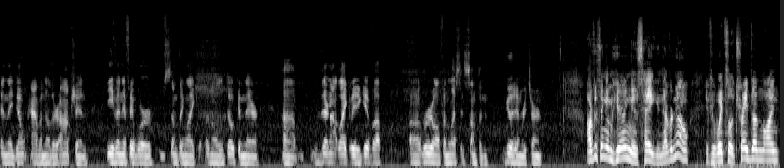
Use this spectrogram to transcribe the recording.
and they don't have another option, even if it were something like an Oladokun there. Uh, they're not likely to give up uh, Rudolph unless it's something good in return. Everything I'm hearing is, hey, you never know. If you wait till the trade deadline,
